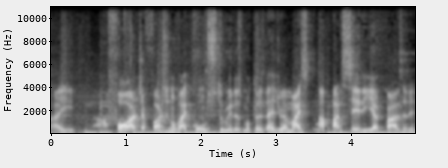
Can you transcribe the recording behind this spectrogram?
Aí a Ford, a Ford não vai construir os motores da Red Bull, é mais uma parceria quase ali.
